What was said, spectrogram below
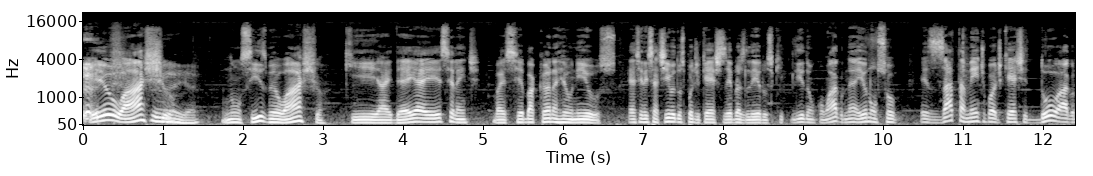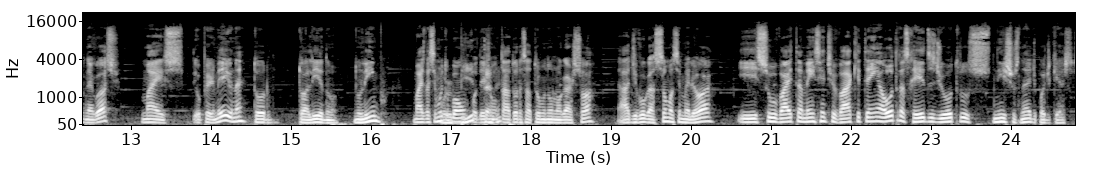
Eu acho num cisma, eu acho que a ideia é excelente. Vai ser bacana reunir os, essa iniciativa dos podcasts aí brasileiros que lidam com agro, né? Eu não sou exatamente um podcast do agronegócio, mas eu permeio, né? Tô, tô ali no, no limbo. Mas vai ser muito Orbita, bom poder né? juntar toda essa turma num lugar só. A divulgação vai ser melhor. E isso vai também incentivar que tenha outras redes de outros nichos, né, de podcast.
